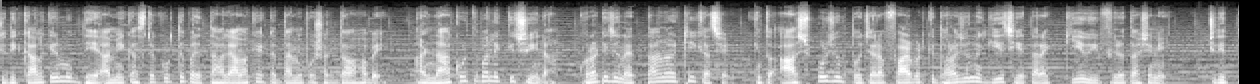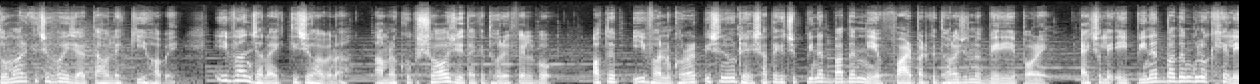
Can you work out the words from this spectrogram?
যদি কালকের মধ্যে আমি এই কাজটা করতে পারি, তাহলে আমাকে একটা দামি পোশাক দেওয়া হবে। আর না করতে পারলে কিছুই না। ঘোড়াটি জানায়, তা নয়, ঠিক আছে। কিন্তু আজ পর্যন্ত যারা ফায়ারবার্ডকে ধরার জন্য গিয়েছে, তারা কেউই ফেরত আসেনি। যদি তোমার কিছু হয়ে যায়, তাহলে কি হবে? ইভান জানায় কিছু হবে না। আমরা খুব সহজেই তাকে ধরে ফেলব। অতএব ইভান ঘোড়ার পিছনে উঠে সাথে কিছু পিনাট বাদাম নিয়ে ফায়ারবার্ডকে ধরার জন্য বেরিয়ে পড়ে। অ্যাকচুয়ালি এই পিনাট বাদামগুলো খেলে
